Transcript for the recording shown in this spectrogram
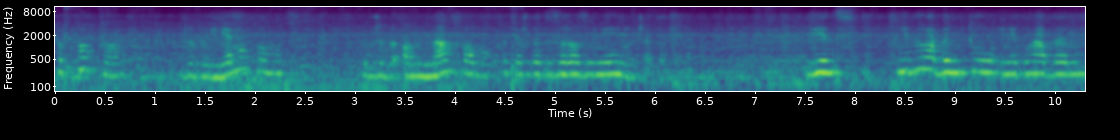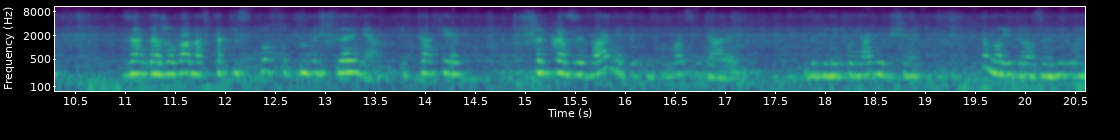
to po to, żeby jemu pomóc żeby on nam pomógł, chociażby w zrozumieniu czegoś. Więc nie byłabym tu i nie byłabym zaangażowana w taki sposób myślenia i takie przekazywanie tych informacji dalej, gdyby nie pojawił się na mojej drodze Relay.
